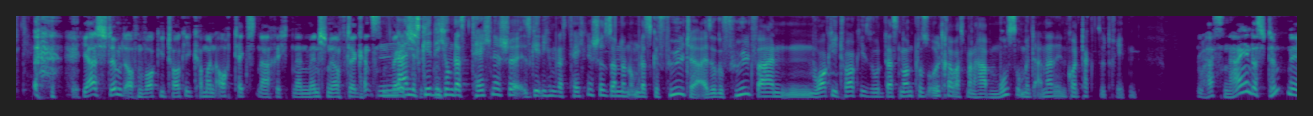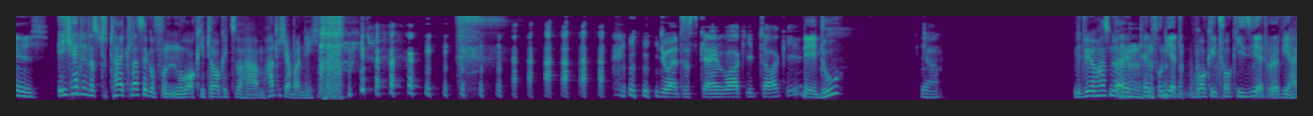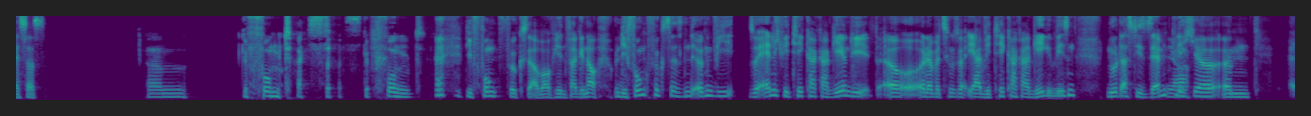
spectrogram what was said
Ja, es stimmt. Auf dem Walkie-Talkie kann man auch Textnachrichten an Menschen auf der ganzen Welt Nein, es geht nicht um das Technische, es geht nicht um das Technische, sondern um das Gefühlte. Also gefühlt war ein Walkie-Talkie so das Nonplusultra, was man haben muss, um mit anderen in Kontakt zu treten. Was? Nein, das stimmt nicht. Ich hätte das total klasse gefunden, Walkie-Talkie zu haben. Hatte ich aber nicht. du hattest kein Walkie-Talkie? Nee, du? Ja. Mit wem hast du äh, telefoniert? Walkie-Talkiesiert oder wie heißt das? Ähm, gefunkt heißt das. Gefunkt. Die Funkfüchse aber auf jeden Fall, genau. Und die Funkfüchse sind irgendwie so ähnlich wie TKKG und die, äh, oder beziehungsweise eher wie TKKG gewesen, nur dass die sämtliche ähm,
